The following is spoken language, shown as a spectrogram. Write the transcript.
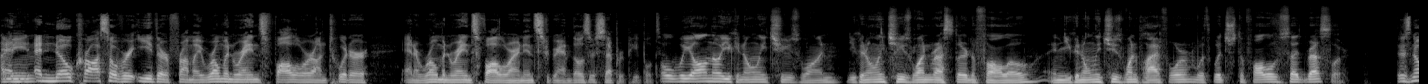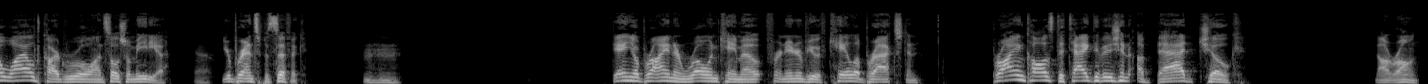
I and, mean, and no crossover either from a Roman Reigns follower on Twitter and a Roman Reigns follower on Instagram. Those are separate people too. well, we all know you can only choose one. You can only choose one wrestler to follow, and you can only choose one platform with which to follow said wrestler. There's no wild card rule on social media. Yeah. You're brand specific. Mm-hmm. Daniel Bryan and Rowan came out for an interview with Kayla Braxton. Bryan calls the tag division a bad joke. Not wrong.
